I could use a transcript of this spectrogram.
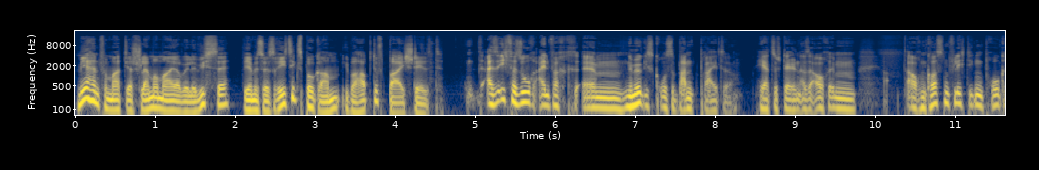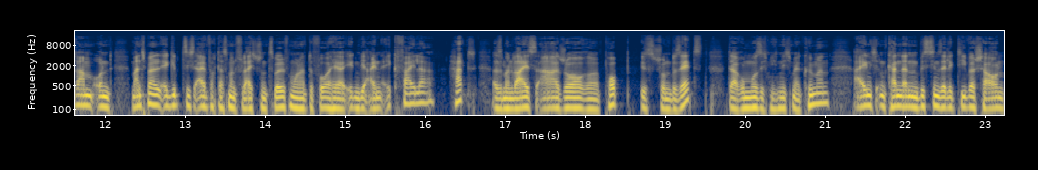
Wir haben von Matthias Schlemmermeier wissen, wie man so ein riesiges Programm überhaupt auf die Beine stellt. Also ich versuche einfach ähm, eine möglichst große Bandbreite herzustellen, also auch im auch im kostenpflichtigen Programm und manchmal ergibt sich einfach, dass man vielleicht schon zwölf Monate vorher irgendwie einen Eckpfeiler hat. Also man weiß, ah, Genre Pop ist schon besetzt, darum muss ich mich nicht mehr kümmern eigentlich und kann dann ein bisschen selektiver schauen,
